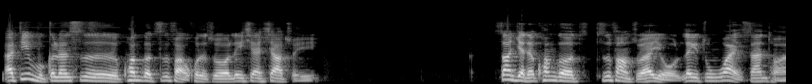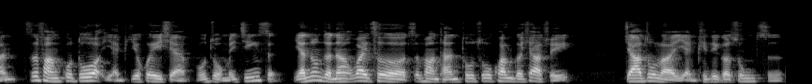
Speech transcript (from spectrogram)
那第五个呢是眶隔脂肪或者说内线下垂，上睑的眶隔脂肪主要有内中外三团，脂肪过多，眼皮会显浮肿没精神，严重者呢外侧脂肪团突出眶隔下垂，加重了眼皮的一个松弛，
